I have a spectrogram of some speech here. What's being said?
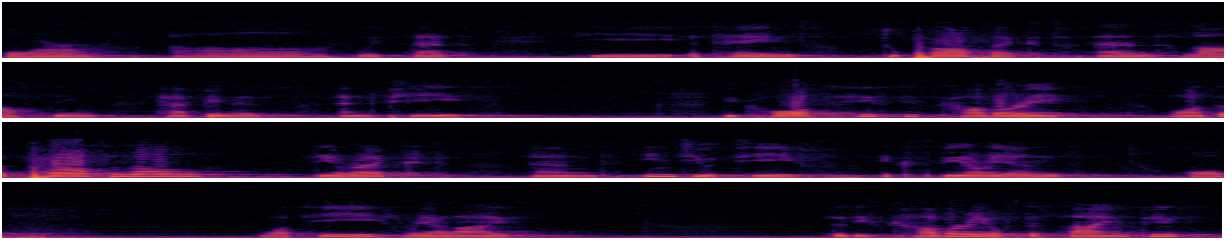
or uh, with that he attained to perfect and lasting happiness and peace. Because his discovery was a personal, direct, and intuitive experience of what he realized. The discovery of the scientists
